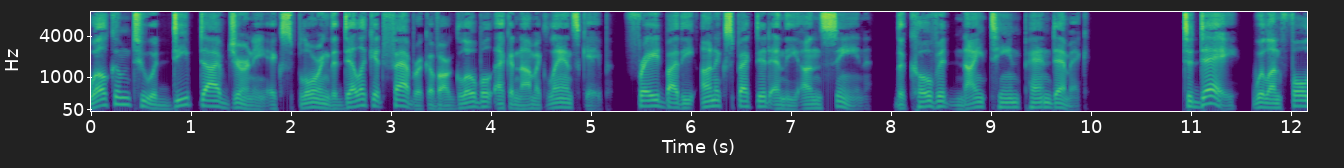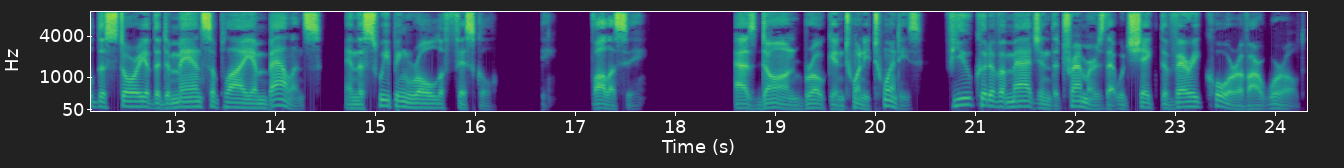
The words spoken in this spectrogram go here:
Welcome to a deep dive journey exploring the delicate fabric of our global economic landscape, frayed by the unexpected and the unseen, the COVID-19 pandemic. Today, we'll unfold the story of the demand-supply imbalance and the sweeping role of fiscal policy. As dawn broke in 2020s, few could have imagined the tremors that would shake the very core of our world.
